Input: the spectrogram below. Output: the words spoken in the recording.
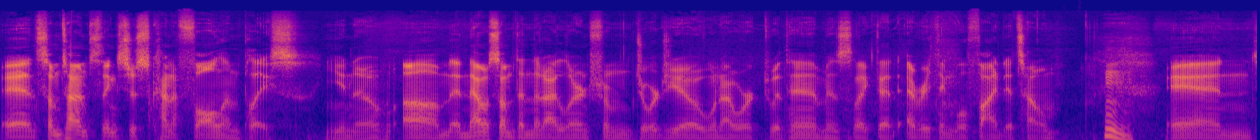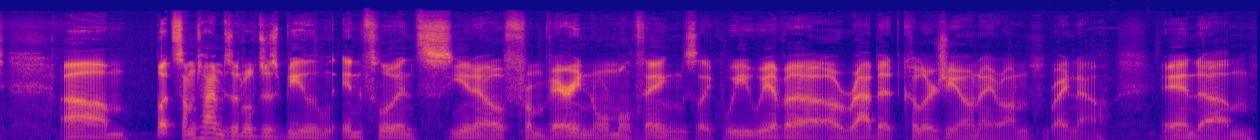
and sometimes things just kind of fall in place, you know. Um, and that was something that I learned from Giorgio when I worked with him is like that everything will find its home, and um, but sometimes it'll just be influence, you know, from very normal things. Like we we have a, a rabbit collegione on right now, and um,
